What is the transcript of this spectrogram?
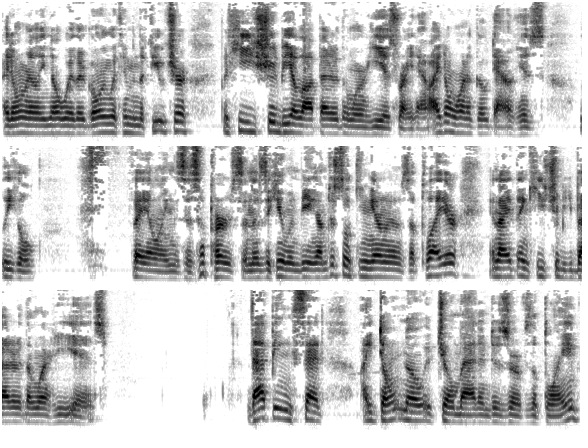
I don't really know where they're going with him in the future, but he should be a lot better than where he is right now. I don't want to go down his legal failings as a person, as a human being. I'm just looking at him as a player, and I think he should be better than where he is. That being said, I don't know if Joe Maddon deserves the blame,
